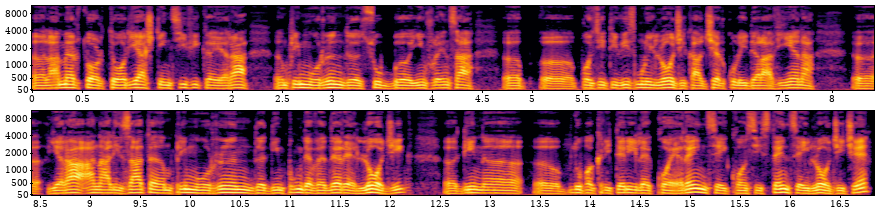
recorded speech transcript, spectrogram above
uh, la Mertor teoria științifică era în primul rând sub uh, influența pozitivismului logic al cercului de la Viena, era analizată în primul rând din punct de vedere logic, din, după criteriile coerenței, consistenței logice.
